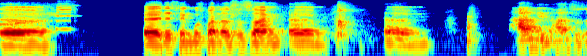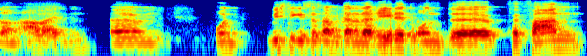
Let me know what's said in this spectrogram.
äh, äh, deswegen muss man das sozusagen ähm, Hand in Hand zusammenarbeiten. Ähm, und wichtig ist, dass man miteinander redet und äh, Verfahren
